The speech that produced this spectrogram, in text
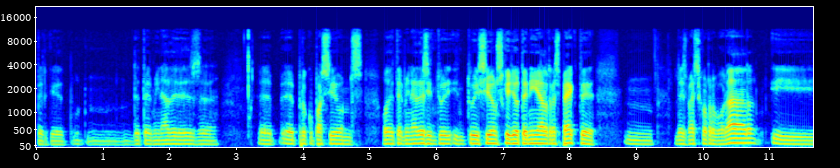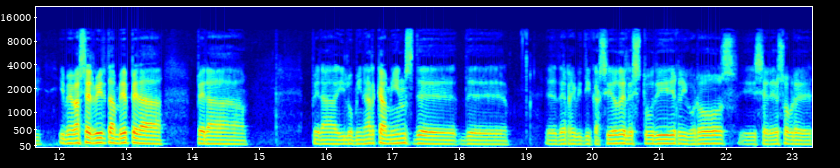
perquè mm, determinades eh, eh, eh, preocupacions o determinades intu intuïcions que jo tenia al respecte mm, les vaig corroborar i, i me va servir també per a, per a, per a il·luminar camins de, de, eh, de reivindicació de l'estudi rigorós i serè sobre,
